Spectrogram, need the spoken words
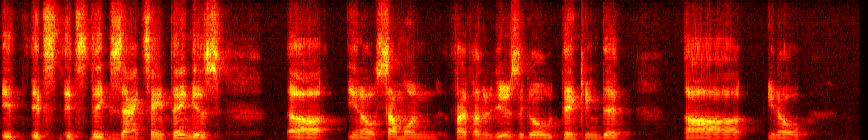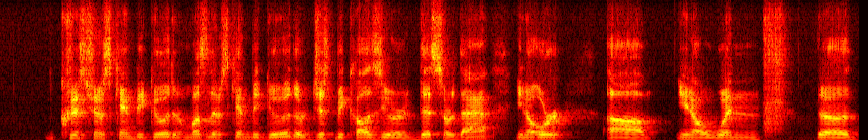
it it's it's the exact same thing as uh, you know, someone 500 years ago thinking that uh, you know, Christians can be good or Muslims can be good or just because you're this or that, you know, or uh, you know, when the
